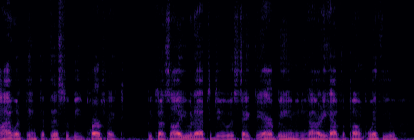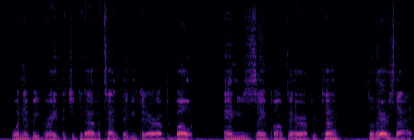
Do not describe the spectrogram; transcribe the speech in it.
I would think that this would be perfect because all you would have to do is take the air beam and you already have the pump with you. Wouldn't it be great that you could have a tent that you could air up your boat and use the same pump to air up your tent? So there's that.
